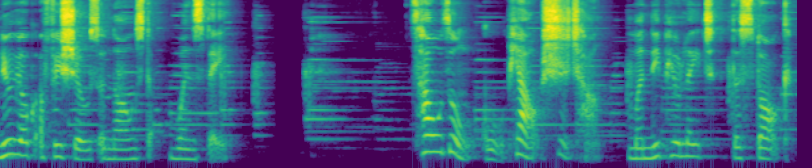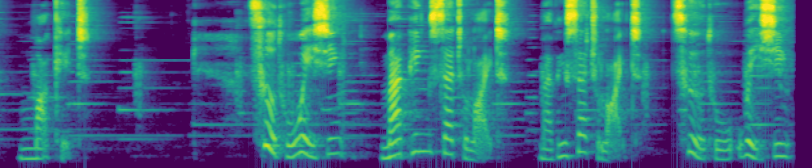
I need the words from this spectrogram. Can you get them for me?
New York officials announced Wednesday. 操纵股票市场，manipulate the stock market。测图卫星，mapping satellite，mapping satellite，测图卫星。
